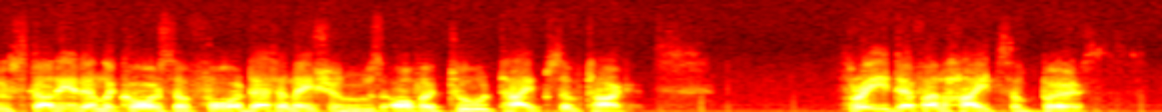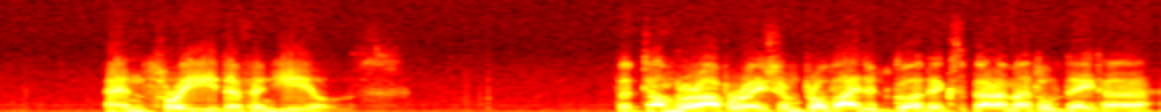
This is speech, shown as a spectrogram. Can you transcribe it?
To study it in the course of four detonations over two types of targets, three different heights of bursts, and three different yields. The tumbler operation provided good experimental data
